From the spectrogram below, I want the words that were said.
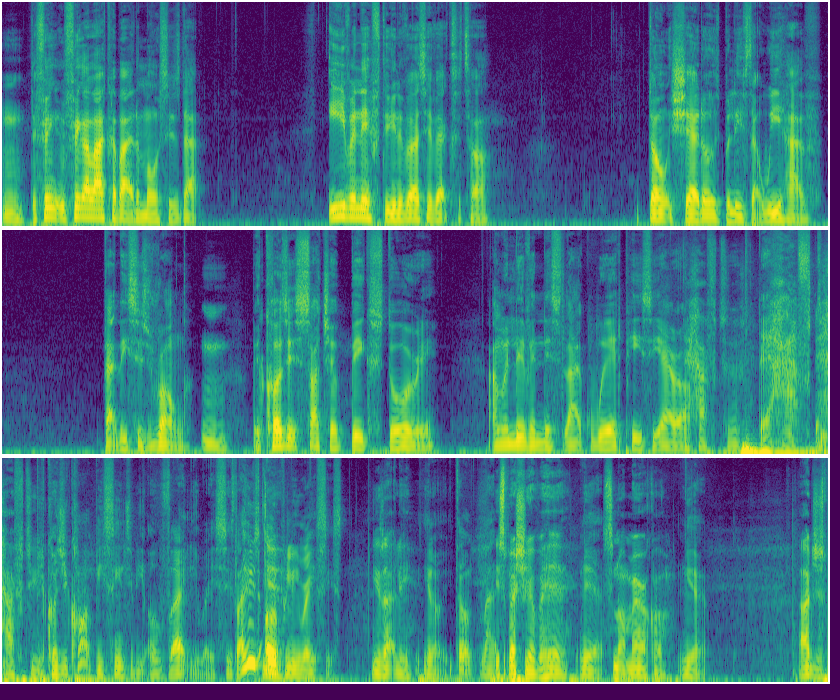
Mm. The thing, the thing I like about it the most is that even if the University of Exeter don't share those beliefs that we have, that this is wrong, Mm. because it's such a big story, and we live in this like weird PC era. They have to. they have to. They have to. because you can't be seen to be overtly racist. Like who's Yeah. openly racist? Exactly. You know, you don't like. Especially over here. Yeah, It's not America. yeah. I just,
